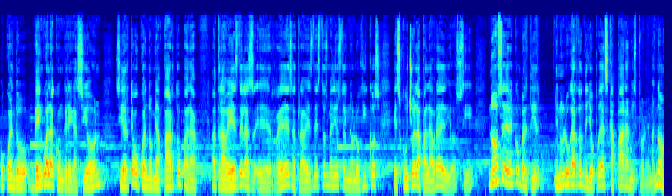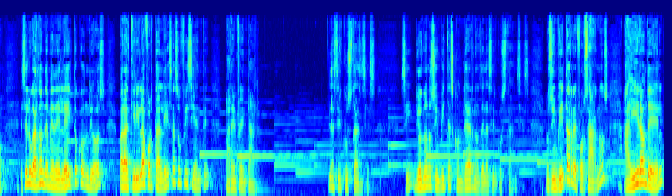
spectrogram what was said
o cuando vengo a la congregación, ¿cierto? O cuando me aparto para, a través de las eh, redes, a través de estos medios tecnológicos, escucho la palabra de Dios, ¿sí? No se debe convertir en un lugar donde yo pueda escapar a mis problemas, no. Es el lugar donde me deleito con Dios para adquirir la fortaleza suficiente para enfrentar las circunstancias. Dios no nos invita a escondernos de las circunstancias. Nos invita a reforzarnos, a ir a donde Él,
